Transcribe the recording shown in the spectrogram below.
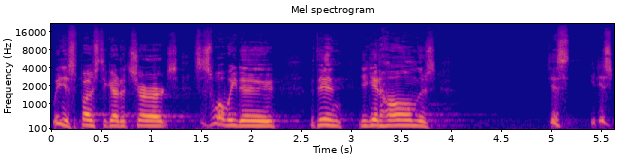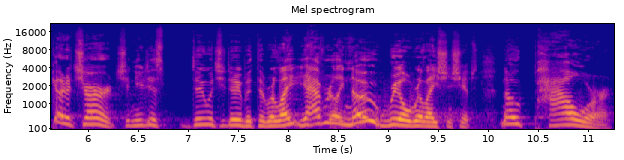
We're just supposed to go to church. This is what we do. But then you get home, there's just you just go to church and you just do what you do, but the relate you have really no real relationships, no power,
